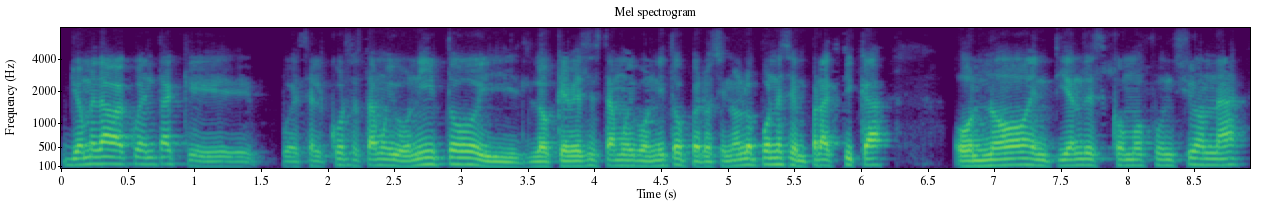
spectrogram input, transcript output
yo me daba cuenta que pues el curso está muy bonito y lo que ves está muy bonito, pero si no lo pones en práctica o no entiendes cómo funciona,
